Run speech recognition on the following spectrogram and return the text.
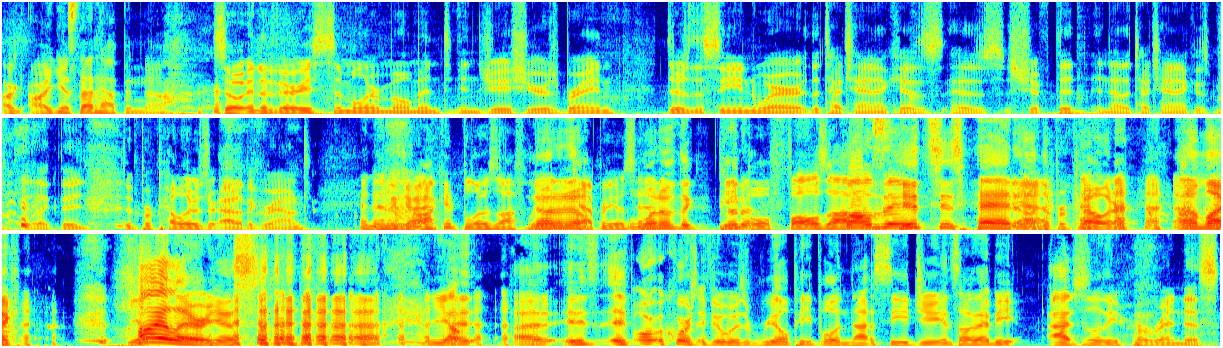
I, I guess that happened now. So in a very similar moment in Jay Shear's brain, there's the scene where the Titanic has has shifted and now the Titanic is like the the propellers are out of the ground. And then And a guy- rocket blows off Leo No, no, no. DiCaprio's head. One of the people falls off Falls and in. hits his head on the propeller. and I'm like, hilarious. yep I- uh, it is, if, or of course, if it was real people and not CG and something, like that'd be absolutely horrendous.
